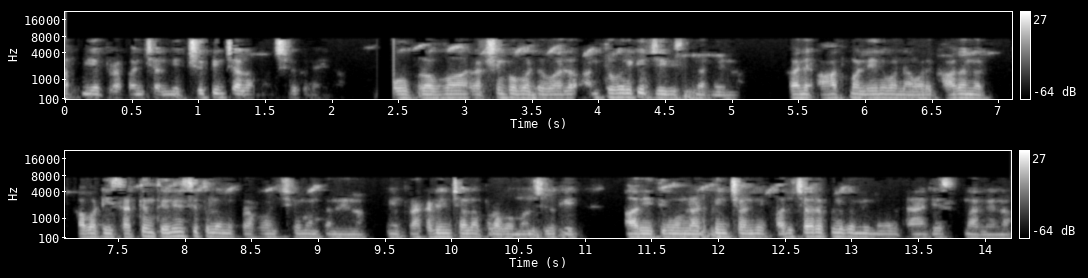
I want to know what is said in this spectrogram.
ఆత్మీయ ప్రపంచాన్ని చూపించాలా మనుషులకు నైనా. ఓ ప్రభావ రక్షింపబడ్డ వారు అంతవరకే జీవిస్తున్నారు నేను. కానీ ఆత్మ లేని వాడిని వారు కాదన్నారు కాబట్టి ఈ సత్యం తెలియని స్థితిలో మీ ప్రపంచమంతా నేను. మేము ప్రకటించాలా ప్రభావ మనుషులకి? ఆ రీతిగా నడిపించండి. పరిచారకులుగా మిమ్మల్ని తయారు చేస్తున్నారు నేను.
